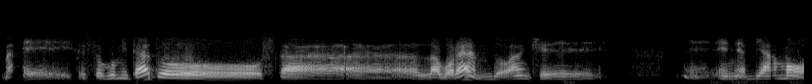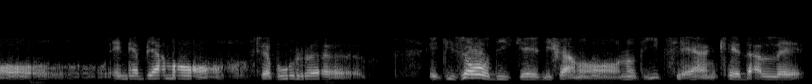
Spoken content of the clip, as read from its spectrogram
Ma, eh, questo comitato sta lavorando anche eh, e ne abbiamo, e ne abbiamo sia pur episodiche, diciamo, notizie anche dalle,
